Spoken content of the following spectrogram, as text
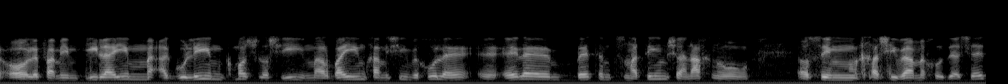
או לפעמים גילאים עגולים כמו 30, 40, 50 וכולי, אה, אלה בעצם צמתים שאנחנו עושים חשיבה מחודשת,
